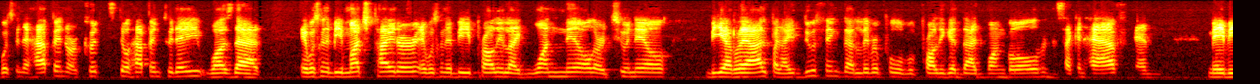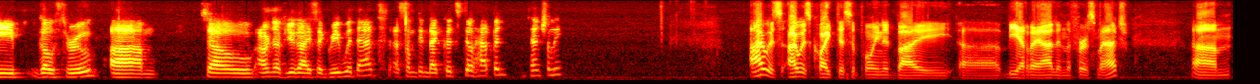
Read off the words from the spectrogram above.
was going to happen or could still happen today was that it was going to be much tighter. It was going to be probably like 1 0 or 2 0 Villarreal. But I do think that Liverpool will probably get that one goal in the second half and maybe go through. Um, so I don't know if you guys agree with that as something that could still happen potentially. I was I was quite disappointed by uh, Villarreal in the first match. Um,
